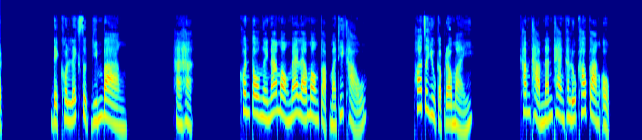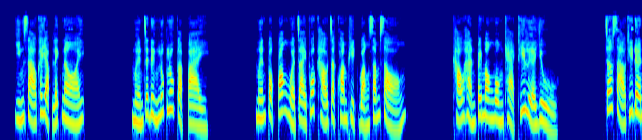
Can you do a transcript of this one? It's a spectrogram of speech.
ษ เด็กคนเล็กสุดยิ้มบาง ฮ่าฮ่าคนโตเงยหน้ามองแม่แล้วมองกลับมาที่เขา พ่อจะอยู่กับเราไหม คำถามนั้นแทงทะลุเข้ากลางอก หญิงสาวขยับเล็กน้อย เหมือนจะดึงลูกๆกลับไป เหมือนปกป้องหัวใจพวกเขาจากความผิดหวังซ้ำสอง เขาหันไปมองวงแขกที่เหลืออยู่ เจ้าสาวที่เดิน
